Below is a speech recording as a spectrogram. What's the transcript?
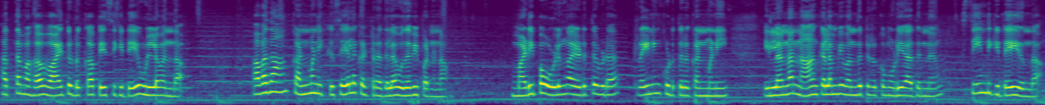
அத்தை மக வாய் தொடுக்கா பேசிக்கிட்டே உள்ளே வந்தா. அவ தான் கண்மணிக்கு சேலை கட்டுறதுல உதவி பண்ணினா. மடிப்பை ஒழுங்காக எடுத்து விட ட்ரைனிங் கொடுத்துரு கண்மணி. இல்லைன்னா நான் கிளம்பி வந்துட்டு இருக்க முடியாதுன்னு சீண்டிக்கிட்டே இருந்தாள்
